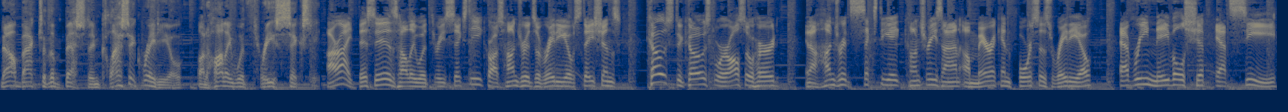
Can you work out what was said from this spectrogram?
Now back to the best in classic radio on Hollywood 360. All right, this is Hollywood 360 across hundreds of radio stations, coast to coast. We're also heard in 168 countries on American Forces Radio. Every naval ship at sea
